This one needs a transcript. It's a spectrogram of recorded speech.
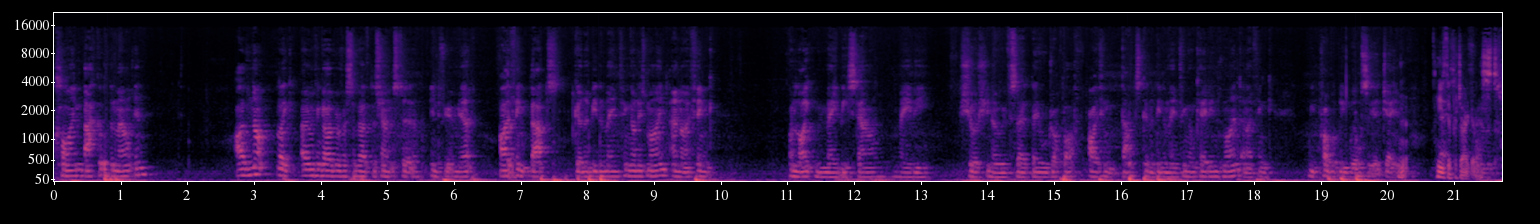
climb back up the mountain, I've not like I don't think either of us have had the chance to interview him yet. I think that's going to be the main thing on his mind, and I think, unlike maybe stavn, maybe sjuush, you know, we've said they will drop off. I think that's going to be the main thing on Cadian's mind, and I think we probably will see a Jade. Yeah. He's the protagonist.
